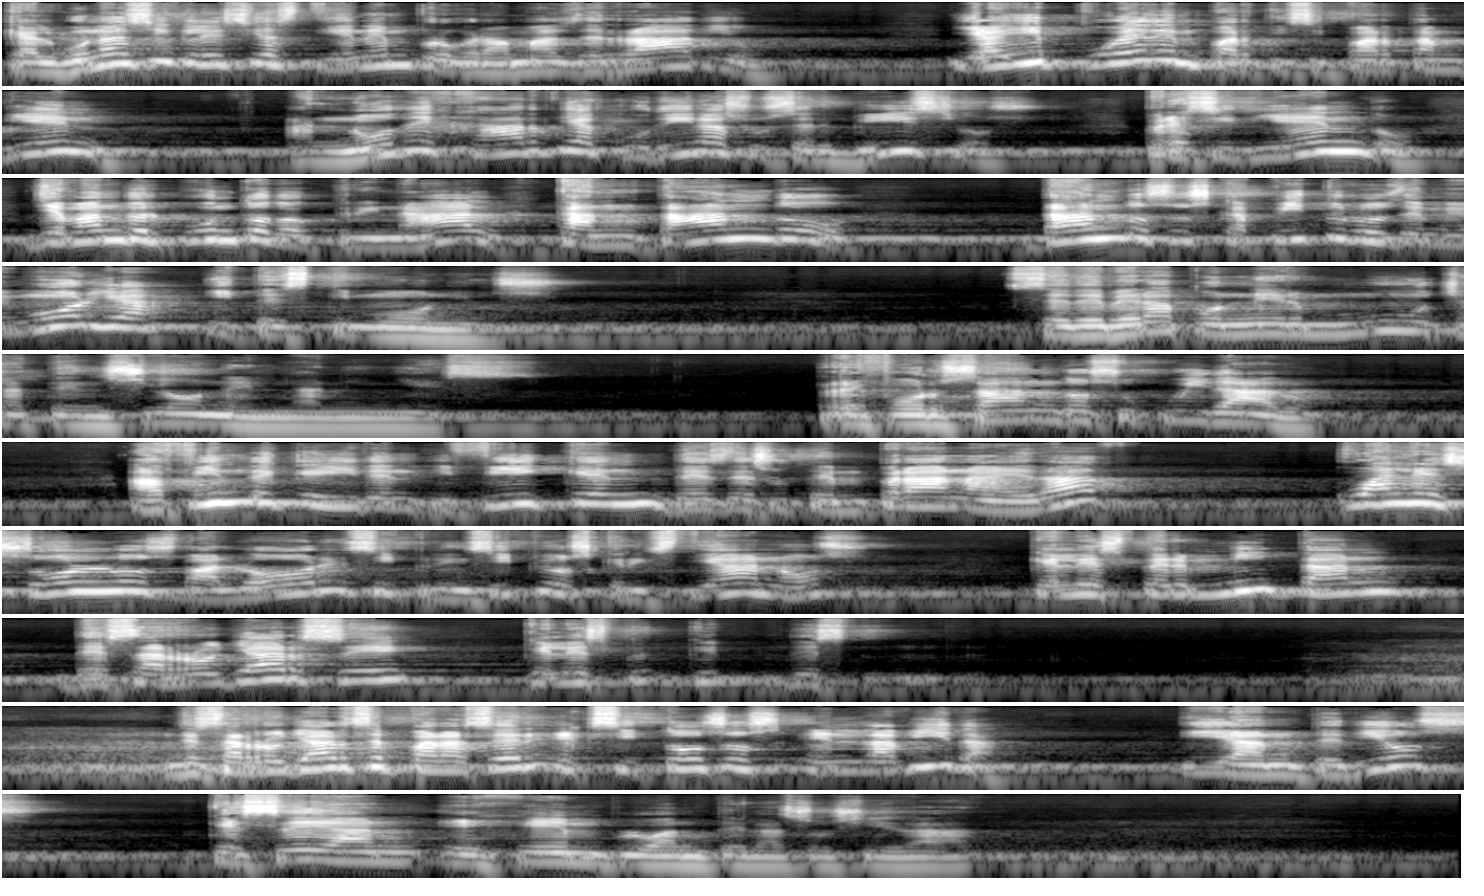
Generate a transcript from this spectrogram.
que algunas iglesias tienen programas de radio y ahí pueden participar también, a no dejar de acudir a sus servicios, presidiendo, llevando el punto doctrinal, cantando, dando sus capítulos de memoria y testimonios. Se deberá poner mucha atención en la niñez, reforzando su cuidado, a fin de que identifiquen desde su temprana edad cuáles son los valores y principios cristianos que les permitan desarrollarse, que les desarrollarse para ser exitosos en la vida y ante Dios, que sean ejemplo ante la sociedad.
